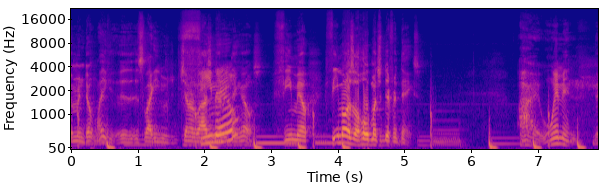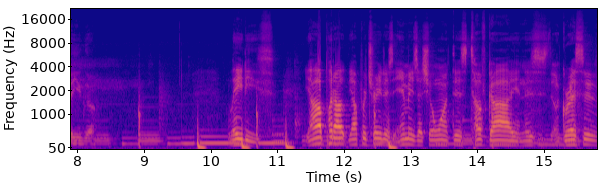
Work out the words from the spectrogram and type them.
Women don't like it. It- It's like you generalizing Female? everything else. Female, female is a whole bunch of different things. All right, women, There you go. ladies, y'all put out, y'all portray this image that y'all want this tough guy and this aggressive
